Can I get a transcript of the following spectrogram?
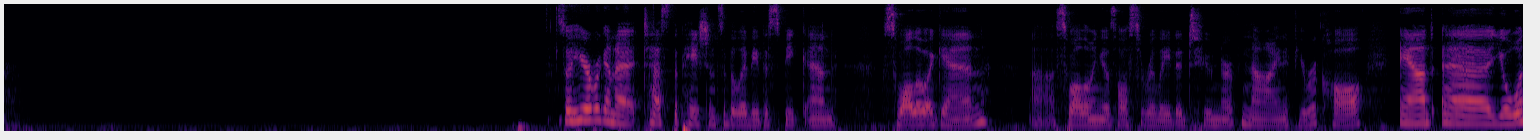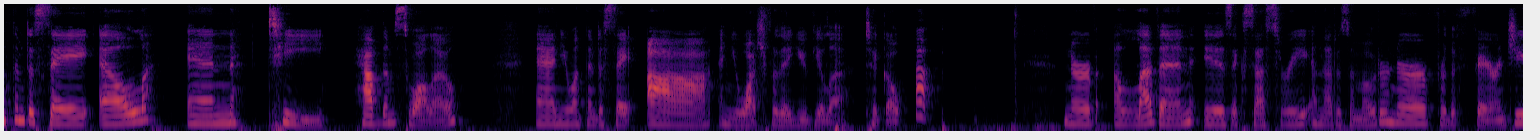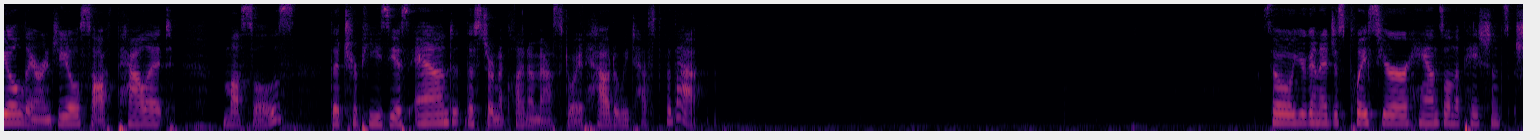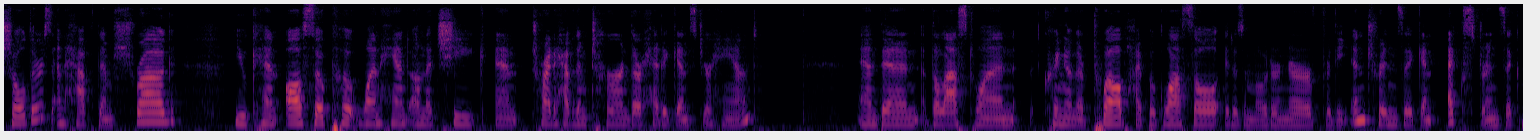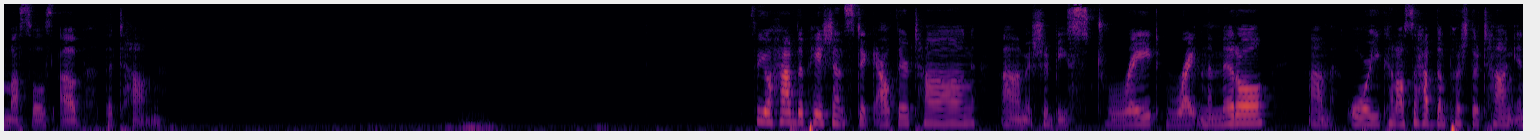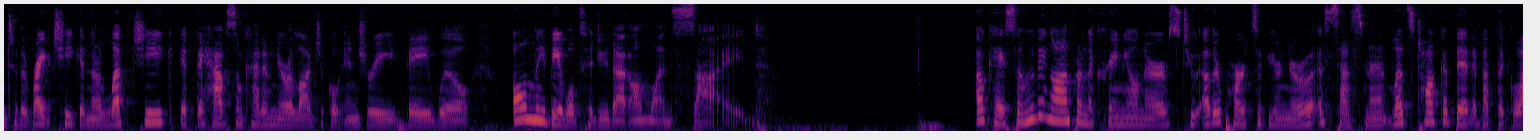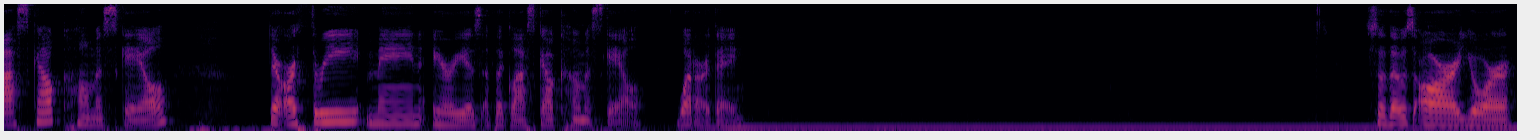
So here we're going to test the patient's ability to speak and swallow again. Uh, swallowing is also related to nerve 9, if you recall. And uh, you'll want them to say L N T, have them swallow and you want them to say ah, and you watch for the uvula to go up. Nerve 11 is accessory, and that is a motor nerve for the pharyngeal, laryngeal, soft palate muscles, the trapezius, and the sternocleidomastoid. How do we test for that? So you're going to just place your hands on the patient's shoulders and have them shrug. You can also put one hand on the cheek and try to have them turn their head against your hand. And then the last one, cranial nerve 12, hypoglossal. It is a motor nerve for the intrinsic and extrinsic muscles of the tongue. So you'll have the patient stick out their tongue. Um, it should be straight right in the middle. Um, or you can also have them push their tongue into the right cheek and their left cheek. If they have some kind of neurological injury, they will only be able to do that on one side. Okay, so moving on from the cranial nerves to other parts of your neuro assessment, let's talk a bit about the Glasgow Coma Scale. There are three main areas of the Glasgow Coma Scale. What are they? So those are your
